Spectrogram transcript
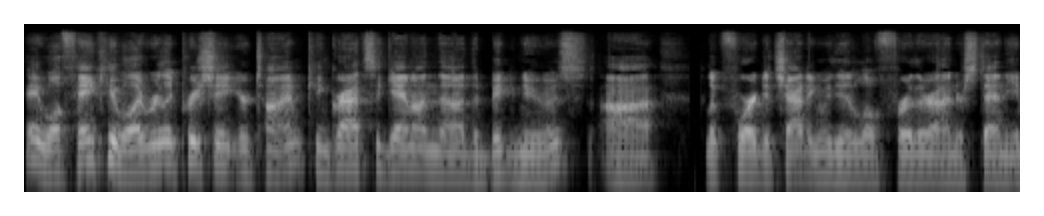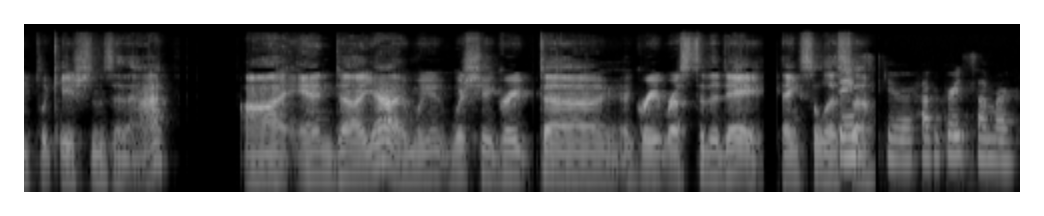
Hey, well, thank you. Well, I really appreciate your time. Congrats again on the the big news. Uh, look forward to chatting with you a little further. I understand the implications of that. Uh, and uh, yeah, and we wish you a great uh, a great rest of the day. Thanks, Alyssa. Thanks, Kira. Have a great summer.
